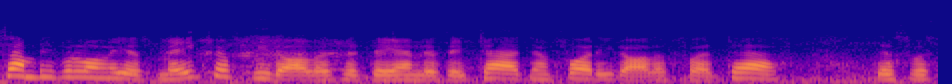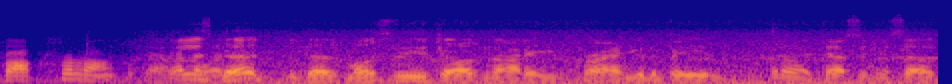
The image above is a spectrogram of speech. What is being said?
some people only just make $50 a day, and if they charge them $40 for a test, this was excellent. Well, it's good because most of these jobs now they require you to pay for the testing yourself.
